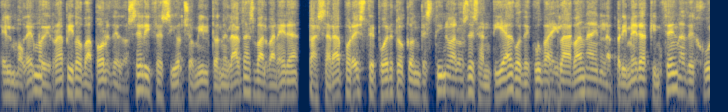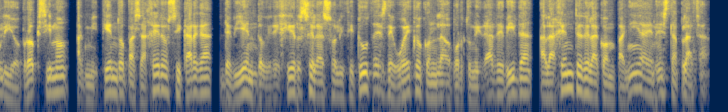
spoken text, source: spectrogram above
El moderno y rápido vapor de dos hélices y 8.000 toneladas Valvanera, pasará por este puerto con destino a los de Santiago de Cuba y La Habana en la primera quincena de julio próximo, admitiendo pasajeros y carga, debiendo dirigirse las solicitudes de hueco con la oportunidad de vida, a la gente de la compañía en esta plaza.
